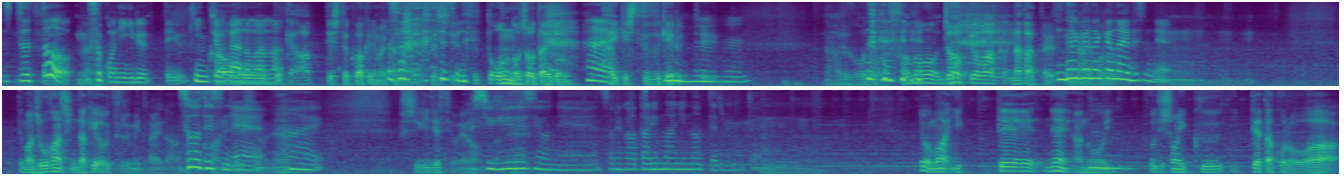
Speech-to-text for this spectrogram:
ずっとそこにいるっていう緊張顔感のまま。をボキャーってしていくわけにもいかないですし ね。ずっとオンの状態ではい待機し続けるっていう,、んんんなるほど。その状況はなかったですね。なかなかないでですね、でまあ上半身だけが映るみたいな感じそうでですね。ねはい。不思議ですよね不思議ですよ、よね。それが当たり前になってるので、うん。でもまあ行ってねあの、うん。オーディション行く行ってた頃は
